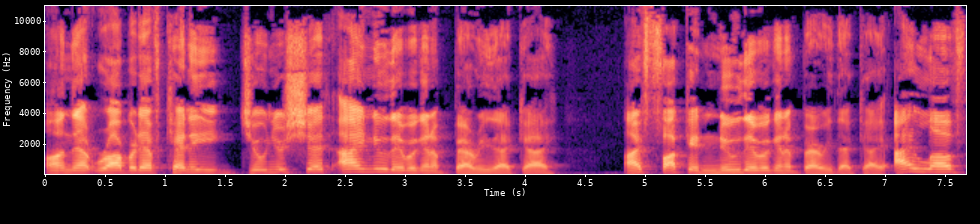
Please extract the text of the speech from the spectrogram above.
on that Robert F. Kennedy Jr. shit? I knew they were gonna bury that guy. I fucking knew they were gonna bury that guy. I love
